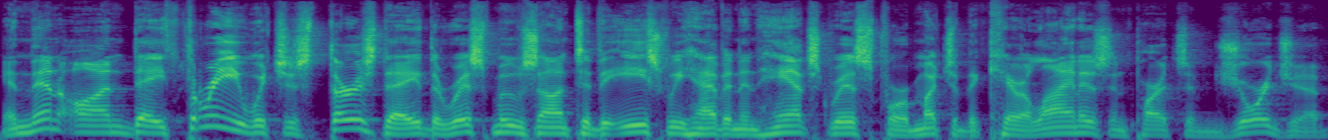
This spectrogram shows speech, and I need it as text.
And then on day three, which is Thursday, the risk moves on to the east. We have an enhanced risk for much of the Carolinas and parts of Georgia.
